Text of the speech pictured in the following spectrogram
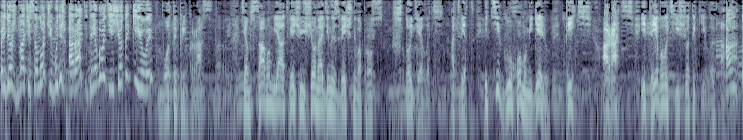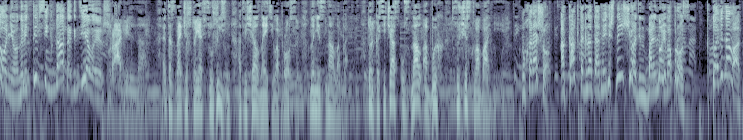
придешь в два часа ночи и будешь орать и требовать еще текилы. Вот и прекрасно. Тем самым я отвечу еще на один извечный вопрос. Что делать? Ответ. Идти к глухому Мигелю, пить, орать и требовать еще текилы. Антонио, но ведь ты всегда так делаешь. Правильно. Это значит, что я всю жизнь отвечал на эти вопросы, но не знал об этом. Только сейчас узнал об их существовании. Ну хорошо, а как тогда ты ответишь на еще один больной вопрос? Кто виноват?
